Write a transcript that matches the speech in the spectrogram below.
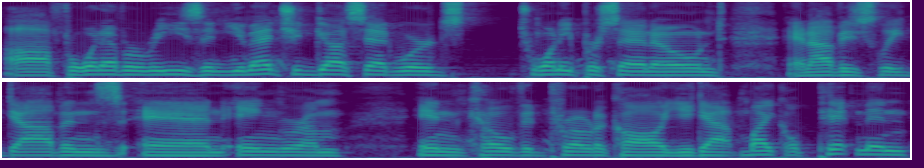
Uh, for whatever reason, you mentioned Gus Edwards, 20% owned, and obviously Dobbins and Ingram in COVID protocol. You got Michael Pittman.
